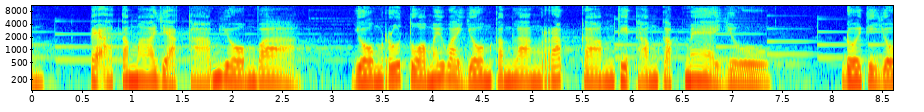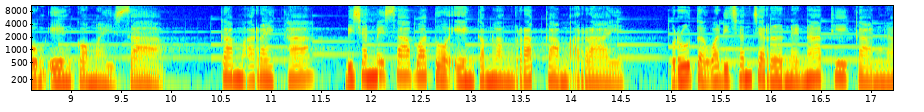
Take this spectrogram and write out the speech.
น แต่อาตมาอยากถามโยมว่า โยมรู้ตัวไม่ว่าโยมกำลังรับกรรมที่ทำกับแม่อยู่ โดยที่โยมเองก็ไม่ทราบ กรรมอะไรคะ ดิฉันไม่ทราบว่าตัวเองกำลังรับกรรมอะไร รู้แต่ว่าดิฉันเจริญในหน้าที่การง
